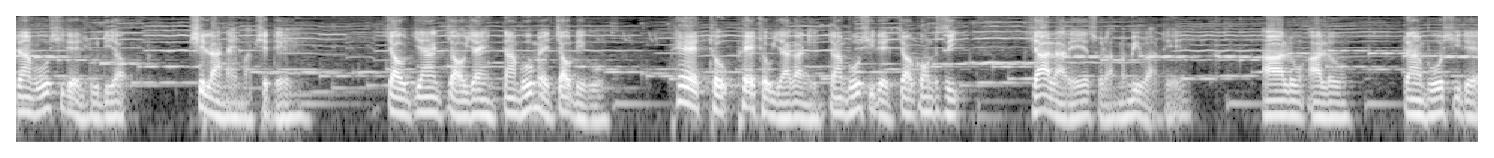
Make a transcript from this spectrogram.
တန်ဖိုးရှိတဲ့လူတစ်ယောက်ဖြစ်လာနိုင်မှာဖြစ်တယ်ကြောက်ကြမ်းကြောက်ရိုင်းတန်ဖိုးမဲ့ကြောက်တွေကိုဖဲ့ထုတ်ဖဲ့ထုတ်ရာကနေတန်ဖိုးရှိတဲ့ကြောက်ကောင်းတစ်စီရလာတယ်ဆိုတာမမေ့ပါနဲ့အားလုံးအားလုံးတန်ဖိုးရှိတဲ့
